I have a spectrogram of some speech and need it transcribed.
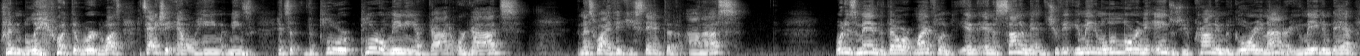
couldn't believe what the word was. It's actually Elohim. It means it's the plural, plural meaning of God or gods. And that's why I think he stamped it on us. What is man that thou art mindful of? And, and a son of man that you you made him a little lower than the angels. You've crowned him with glory and honor. You've made him to have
